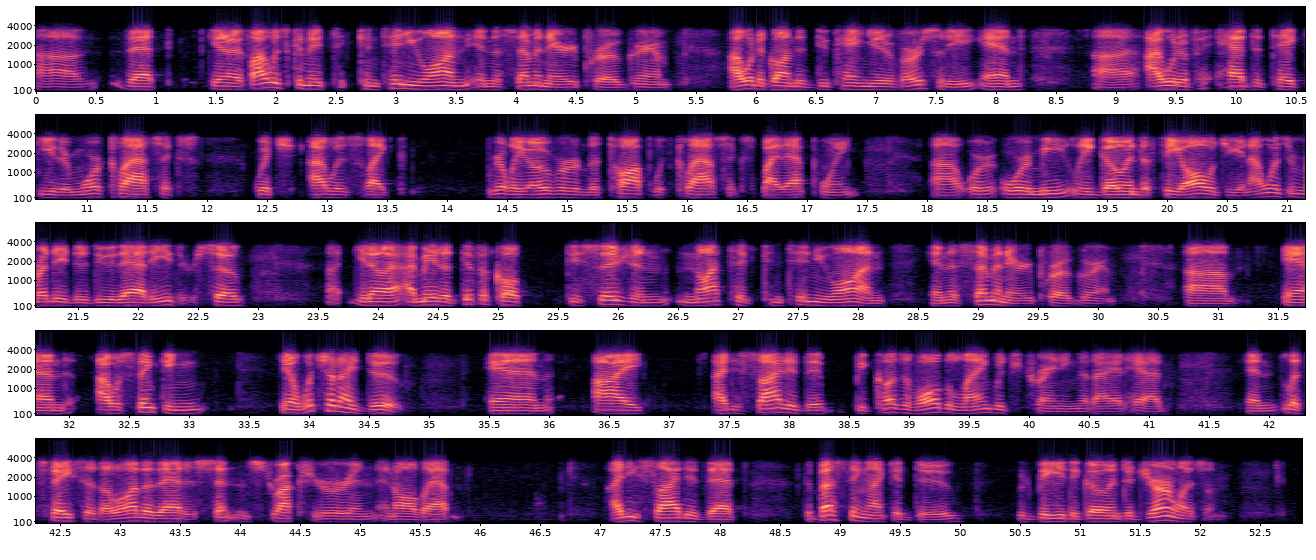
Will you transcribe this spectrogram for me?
uh, that you know if I was going to continue on in the seminary program, I would have gone to Duquesne University and uh, I would have had to take either more classics, which I was like really over the top with classics by that point, uh, or or immediately go into theology, and I wasn't ready to do that either. So, uh, you know, I, I made a difficult decision not to continue on in the seminary program, um, and I was thinking, you know, what should I do? And I I decided that because of all the language training that I had had, and let's face it, a lot of that is sentence structure and, and all that. I decided that the best thing I could do would be to go into journalism.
